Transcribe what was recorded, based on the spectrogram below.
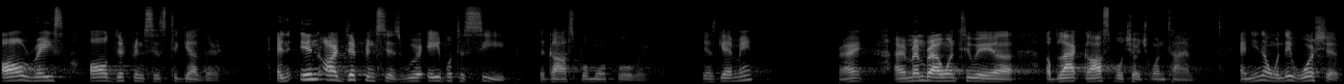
all race, all differences together. And in our differences, we're able to see the gospel more fuller. You guys get me? Right? I remember I went to a, uh, a black gospel church one time. And you know, when they worship,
